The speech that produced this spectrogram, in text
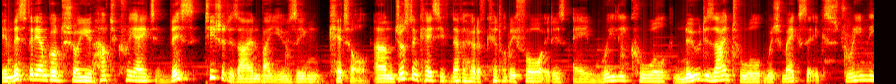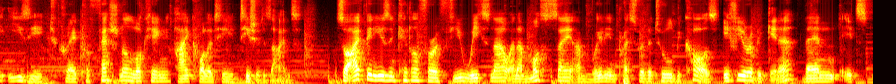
In this video, I'm going to show you how to create this t-shirt design by using Kittl. And just in case you've never heard of Kittl before, it is a really cool new design tool which makes it extremely easy to create professional looking, high quality t-shirt designs. So I've been using Kittl for a few weeks now and I must say I'm really impressed with the tool because if you're a beginner then it's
